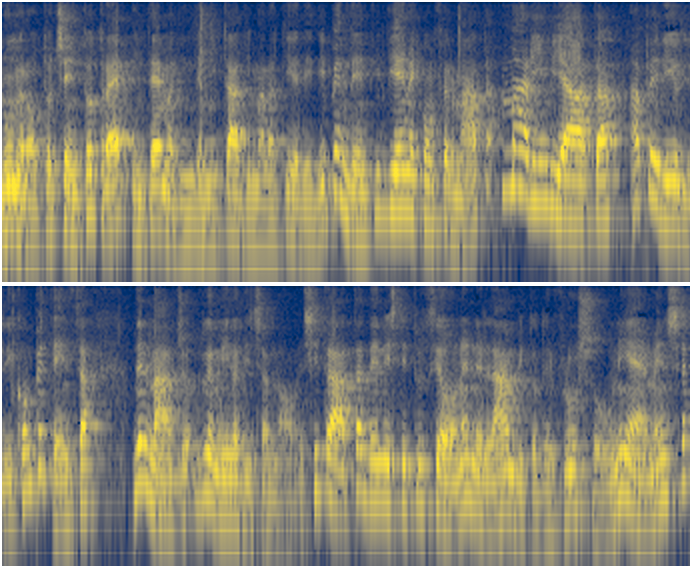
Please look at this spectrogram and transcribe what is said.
numero 803 in tema di indennità di malattie dei dipendenti viene confermata ma rinviata a periodi di competenza del maggio 2019. Si tratta dell'istituzione nell'ambito del flusso Uniemens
